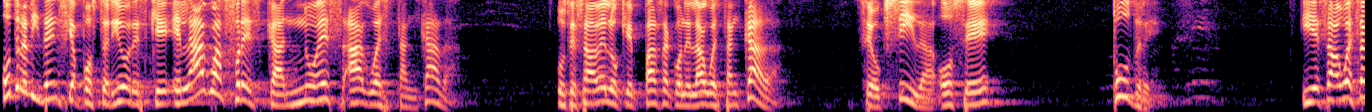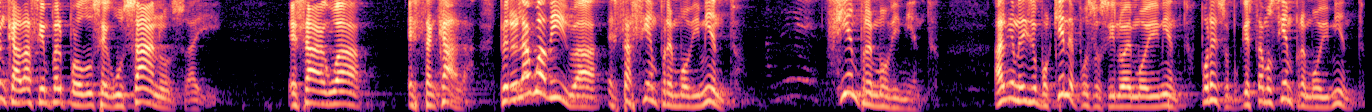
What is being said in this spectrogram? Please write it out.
Otra evidencia posterior es que el agua fresca no es agua estancada. Usted sabe lo que pasa con el agua estancada. Se oxida o se pudre. Y esa agua estancada siempre produce gusanos ahí. Esa agua estancada. Pero el agua viva está siempre en movimiento. Siempre en movimiento. Alguien me dice, ¿por qué le puso silo en movimiento? Por eso, porque estamos siempre en movimiento.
